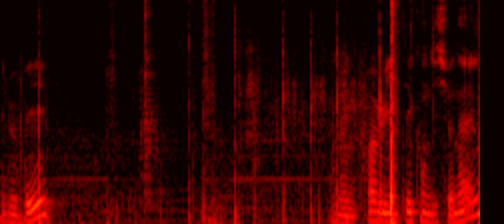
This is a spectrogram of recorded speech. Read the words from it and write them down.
Et le B, on a une probabilité conditionnelle.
